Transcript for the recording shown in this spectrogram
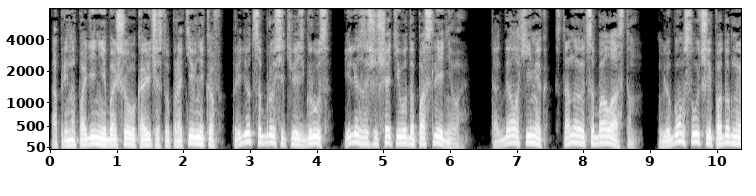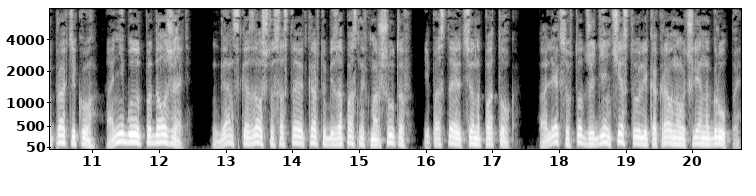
А при нападении большого количества противников придется бросить весь груз или защищать его до последнего. Тогда алхимик становится балластом. В любом случае, подобную практику они будут продолжать. Ганс сказал, что составят карту безопасных маршрутов и поставят все на поток. Алексу в тот же день чествовали как равного члена группы.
